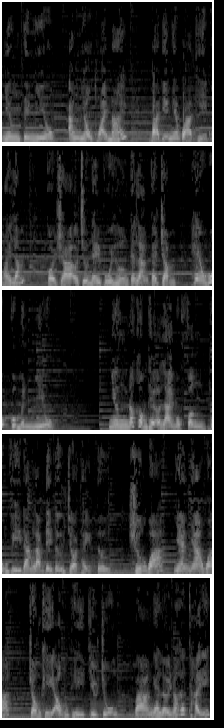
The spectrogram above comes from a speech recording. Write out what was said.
nhưng tiền nhiều, ăn nhậu thoải mái. Bà địa nghe qua thì khoái lắm, coi ra ở chỗ này vui hơn cái làng cái trăm, heo hút của mình nhiều. Nhưng nó không thể ở lại một phần cũng vì đang làm đệ tử cho thầy Tư, sướng quá, nhàn nhã quá, trong khi ổng thì chiều chuộng và nghe lời nó hết thảy.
